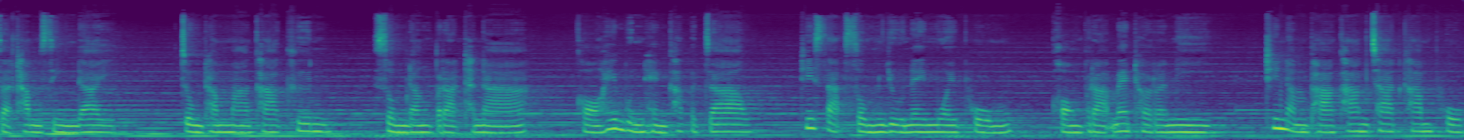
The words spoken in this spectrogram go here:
จะทำสิ่งใด จงทำมาค้าขึ้น สมดังปรารถนา ขอให้บุญแห่งข้าพเจ้า ที่สะสมอยู่ในมวยผมของพระแม่ธรณี ที่นำพาข้ามชาติข้ามภพ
